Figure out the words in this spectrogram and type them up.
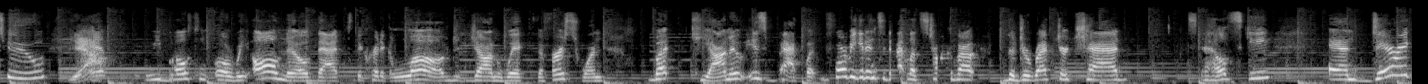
2. Yeah. And we both, or we all know that the critic loved John Wick, the first one. But Keanu is back. But before we get into that, let's talk about the director, Chad Stahelski. And Derek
